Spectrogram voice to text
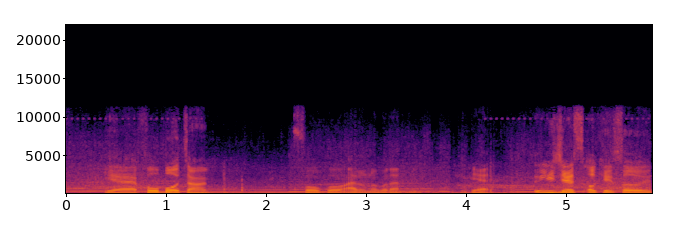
yeah, full bolt-on. Phobo. I don't know what that means. Yeah. You just okay, so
